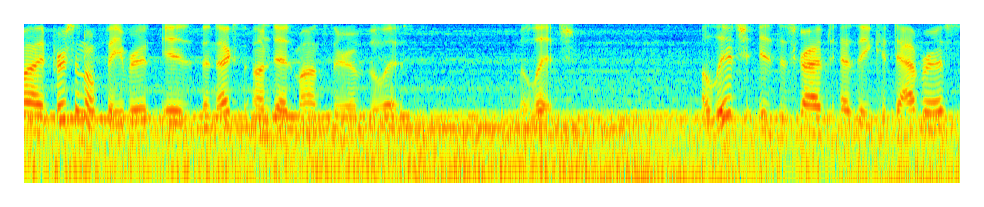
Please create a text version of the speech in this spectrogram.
My personal favorite is the next undead monster of the list the Lich. A Lich is described as a cadaverous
